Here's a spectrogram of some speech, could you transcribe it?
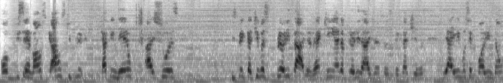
observar os carros que, que atenderam às suas expectativas prioritárias, né? Quem era prioridade nas suas expectativas. E aí você pode então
